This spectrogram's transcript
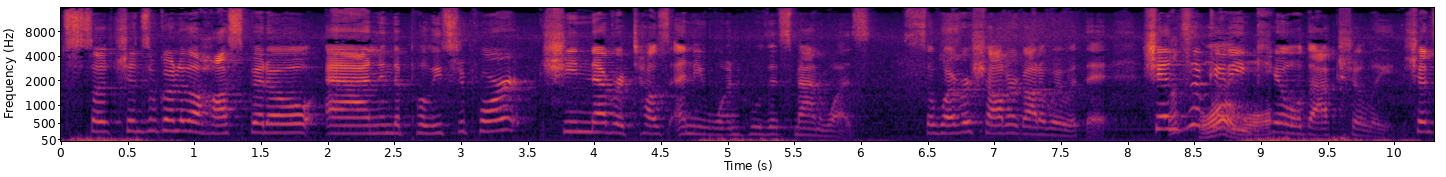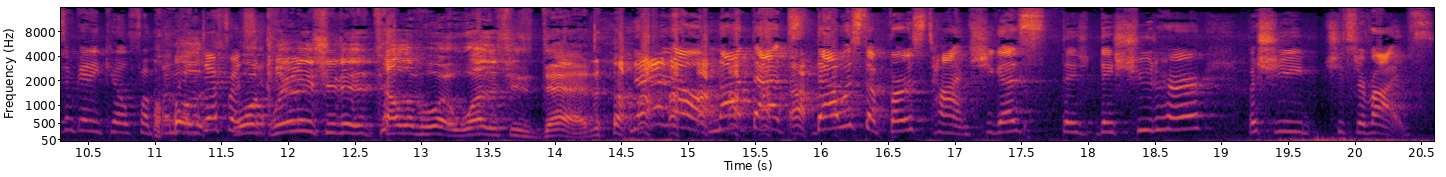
so she ends up going to the hospital and in the police report she never tells anyone who this man was so whoever shot her got away with it she ends That's up getting killed actually she ends up getting killed from and well, the difference well, clearly she didn't tell them who it was. If she's dead. no, no, no, not that. That was the first time she gets they they shoot her, but she she survives.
